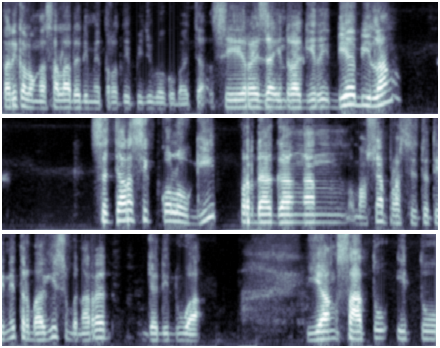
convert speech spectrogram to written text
Tadi kalau nggak salah ada di Metro TV juga gue baca. Si Reza Indragiri dia bilang secara psikologi perdagangan maksudnya prostitut ini terbagi sebenarnya jadi dua. Yang satu itu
